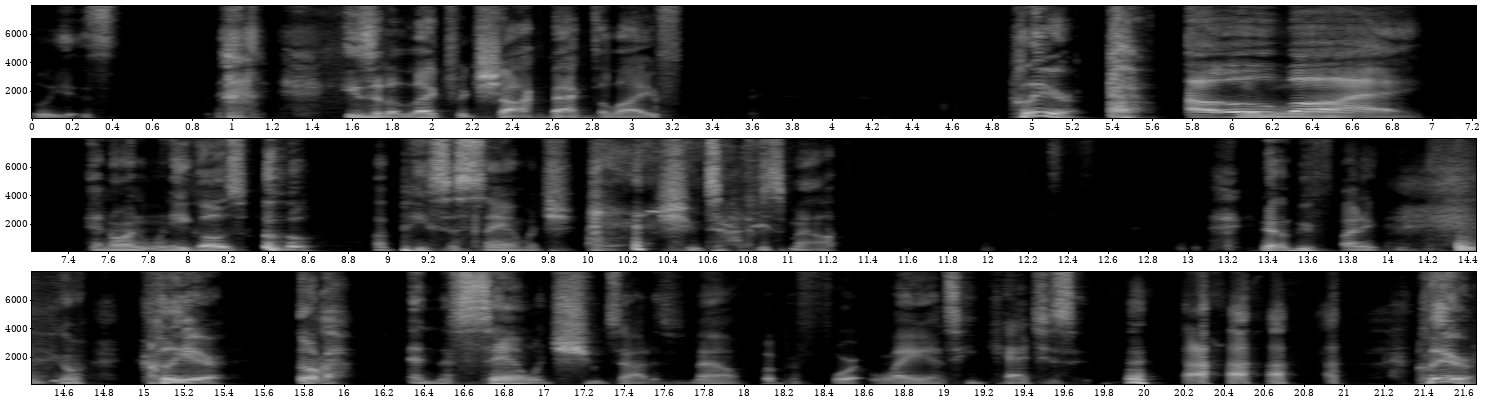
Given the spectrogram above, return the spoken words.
Louis. He's an electric shock back to life. Clear. oh boy. And on when he goes, a piece of sandwich shoots out of his mouth. You know, it'd be funny. You know, clear. And the sandwich shoots out of his mouth, but before it lands, he catches it. clear.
